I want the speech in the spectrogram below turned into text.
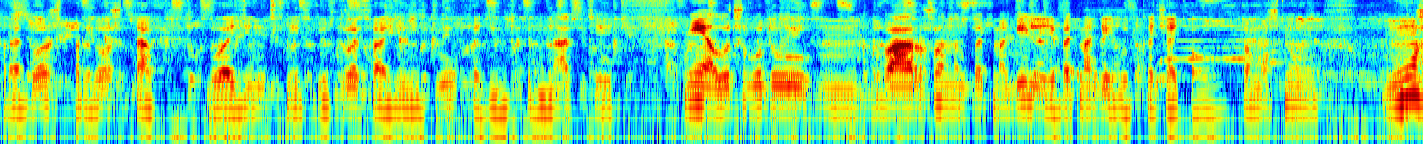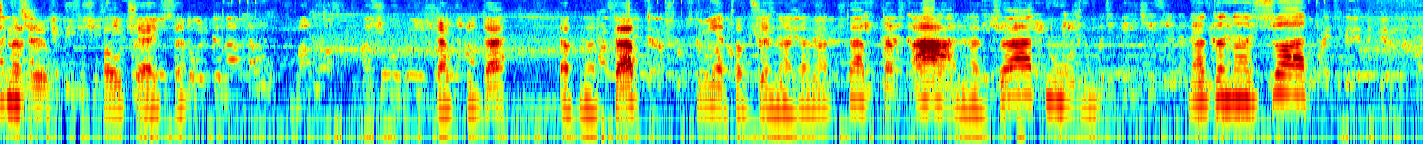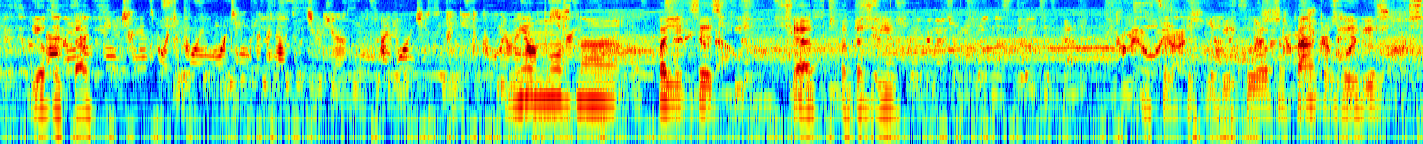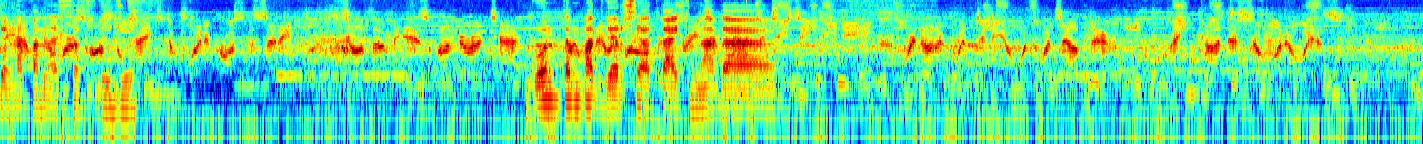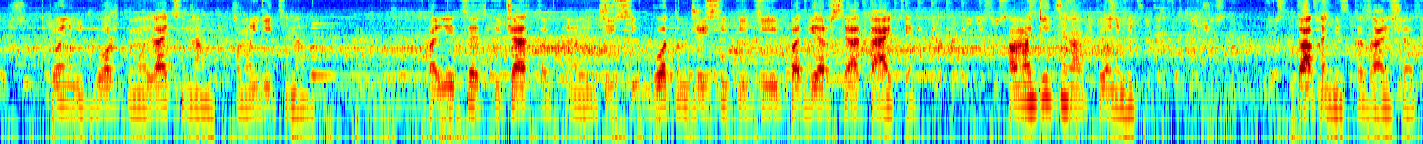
Продолжить, продолжить. Так, бой один технический устройство, один из двух, один из тринадцати. Не, лучше буду вооруженным Бэтмобиль или Бэтмобиль буду качать, потому что, ну, нужно же, получается. Так, куда? Так, на тап. Нет, вообще надо на тап, так. А, назад нужно. Надо назад. Ехать так. Мне нужно в полицейский... Сейчас, подожди. Вот и на чем угодно стройте в кадр. Начал беспилотных танков, заявившихся на Панесса студию. Гонтом подвергся атаке, надо... Кто-нибудь, боже, помогайте нам, помогите нам. Полицейский участок эм, GC... Готэм GCPD подвергся атаке. Помогите нам кто-нибудь. Так они сказали сейчас.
